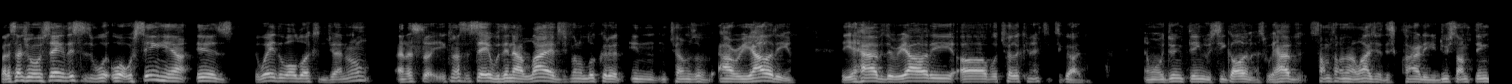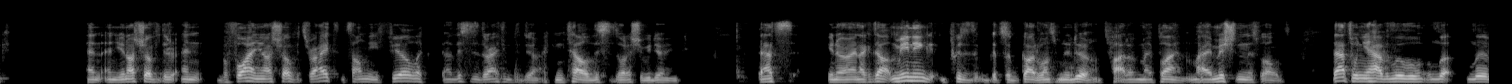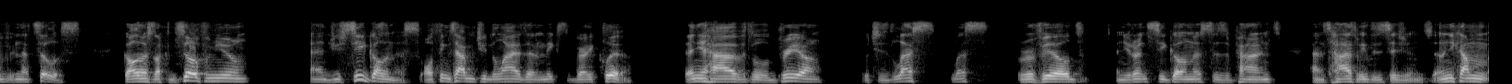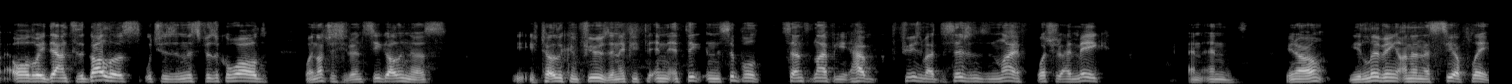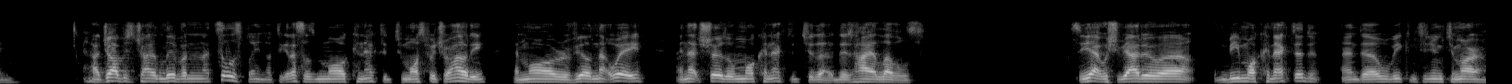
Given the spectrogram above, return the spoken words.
But essentially what we're saying, this is what, we're seeing here is the way the world works in general. And it's, you can also say within our lives, if you want to look at it in, in terms of our reality, that you have the reality of we're totally connected to God. And when we're doing things, we see godliness. We have sometimes in our lives, you have this clarity. You do something, and, and you're not sure if there, and beforehand you're not sure if it's right. And suddenly you feel like this is the right thing to do. I can tell this is what I should be doing. That's you know, and I can tell meaning because it's what God wants me to do. It's part of my plan, my mission in this world. That's when you have a little live in that silus. Godliness is not concealed from you, and you see godliness. All things happen to you in the lives that it makes it very clear. Then you have the little bria, which is less less revealed, and you don't see godliness as apparent, and it's hard to make the decisions. And then you come all the way down to the galus, which is in this physical world, where not just you don't see godliness, you're totally confused. And if you th- in, think in the simple sense in life, and you have confusion about decisions in life, what should I make? And and you know, you're living on an Asiya plane. And our job is to try to live on an Atzilus plane, or to get ourselves more connected to more spirituality and more revealed in that way. And that shows we're more connected to the, those higher levels. So yeah, we should be able to uh, be more connected, and uh, we'll be continuing tomorrow.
